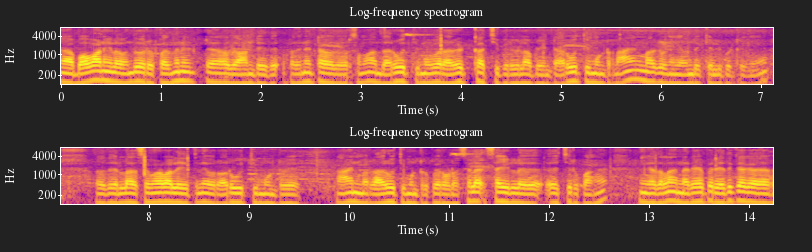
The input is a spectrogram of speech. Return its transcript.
பவானியில் வந்து ஒரு பதினெட்டாவது ஆண்டு இது. பதினெட்டாவது வருஷமாக அந்த அறுபத்தி மூவர் அருட்காட்சி பிரிவில் அப்படின்ட்டு அறுபத்தி மூன்று நாயன்மார்கள் நீங்கள் வந்து கேள்விப்பட்டிருக்கீங்க. அது எல்லா சிவாலயத்துலேயும் ஒரு அறுபத்தி மூன்று நாயன்மார்கள் அறுபத்தி மூன்று பேரோட சில சைடில் வச்சுருப்பாங்க. நீங்கள் அதெல்லாம் நிறைய பேர் எதுக்காக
